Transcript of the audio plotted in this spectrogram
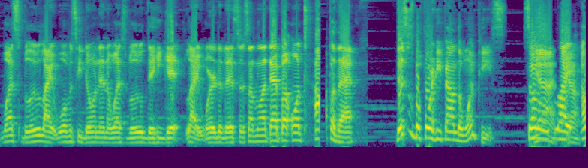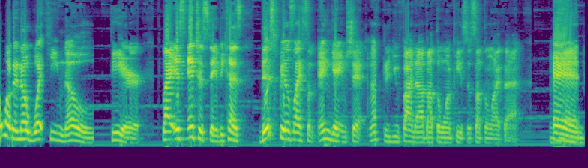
West Blue, like what was he doing in the West Blue? Did he get like word of this or something like that? But on top of that, this is before he found the One Piece. So Yeah, like yeah. I want to know what he knows here. Like it's interesting because this feels like some endgame shit after you find out about the One Piece or something like that. Mhm. And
